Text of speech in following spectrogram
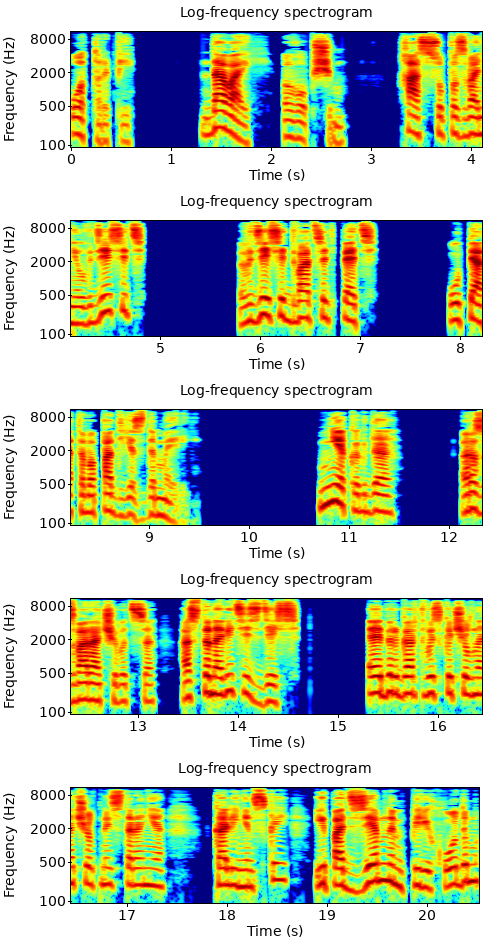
отропи. Давай, в общем. Хассу позвонил в десять, в десять двадцать пять у пятого подъезда мэрии. Некогда разворачиваться. Остановитесь здесь. Эбергард выскочил на четной стороне Калининской и подземным переходом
